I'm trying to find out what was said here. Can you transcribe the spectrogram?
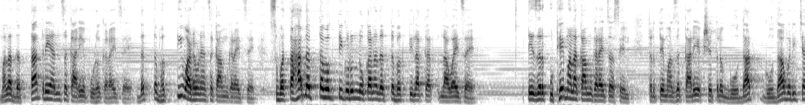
मला दत्तात्रेयांचं कार्य पुढं करायचं आहे दत्तभक्ती वाढवण्याचं काम करायचं आहे स्वतः दत्तभक्ती करून लोकांना दत्तभक्तीला कर लावायचं आहे ते जर कुठे मला काम करायचं असेल तर ते माझं कार्यक्षेत्र गोदा गोदावरीच्या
